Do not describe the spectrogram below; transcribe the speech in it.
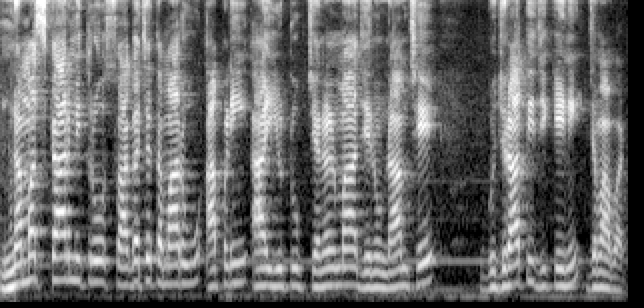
નમસ્કાર મિત્રો, સ્વાગત છે તમારું આપણી આ યુટ્યુબ ચેનલમાં, જેનું નામ છે ગુજરાતી જીકેની જમાવટ.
